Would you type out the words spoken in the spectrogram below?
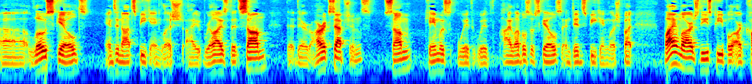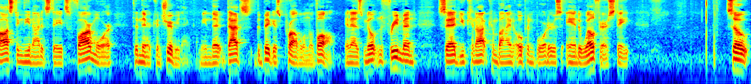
uh, low skilled and did not speak English. I realize that some, that there are exceptions, some came with, with, with high levels of skills and did speak English, but by and large, these people are costing the United States far more than they're contributing. I mean, that, that's the biggest problem of all. And as Milton Friedman said, you cannot combine open borders and a welfare state. So,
